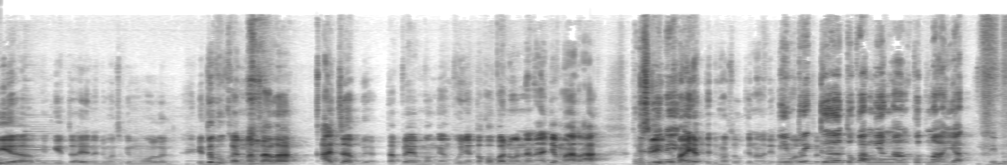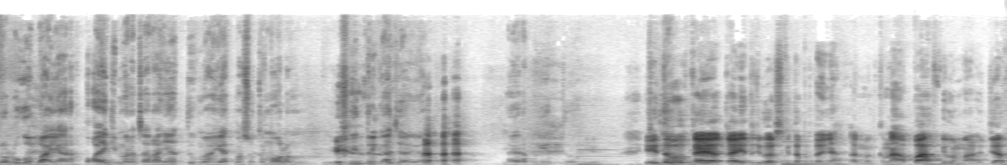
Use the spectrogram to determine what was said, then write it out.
iya kayak gitu akhirnya dimasukin molen itu bukan masalah ajab ya tapi emang yang punya toko bangunan aja marah Terus jadi ini, mayatnya dimasukin sama dia Ngintrik ke sendiri. tukang yang ngangkut mayat, nih bro lu gue bayar. Pokoknya gimana caranya tuh mayat masuk ke molen. Ngintrik aja ya. Akhirnya begitu. ya itu kayak kayak itu juga harus kita pertanyakan man kenapa film ajab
